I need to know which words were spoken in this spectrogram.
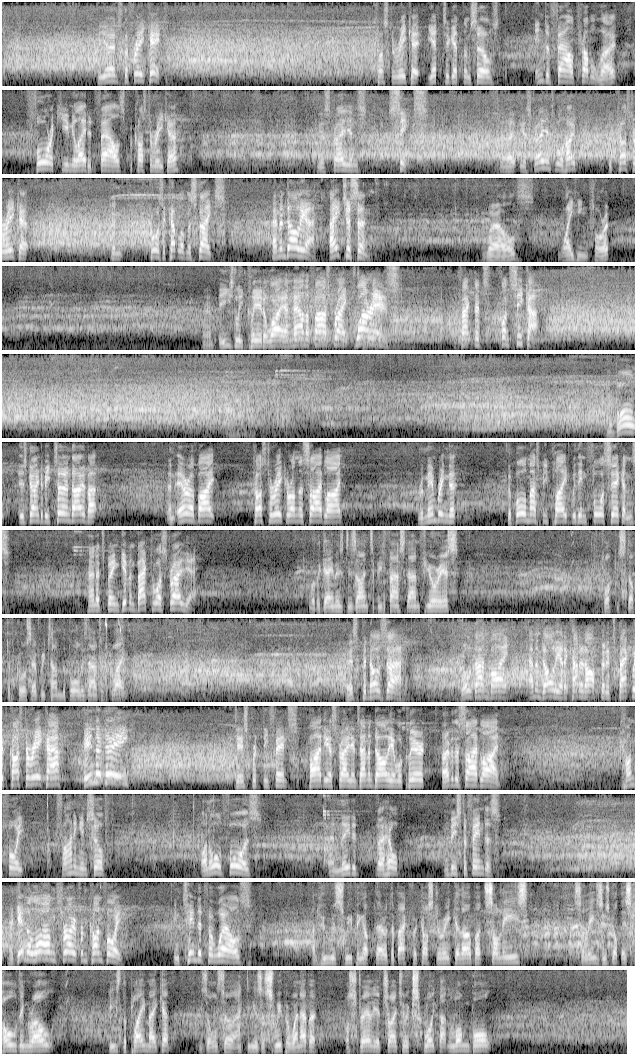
he earns the free kick. Costa Rica yet to get themselves into foul trouble, though. Four accumulated fouls for Costa Rica. The Australians, six. So the Australians will hope that Costa Rica can cause a couple of mistakes. Amendolia, Aitchison. Wells waiting for it. And easily cleared away. And now the fast break. Juarez. In fact, it's Fonseca. The ball is going to be turned over. An error by Costa Rica on the sideline. Remembering that the ball must be played within four seconds. And it's been given back to Australia. Well, the game is designed to be fast and furious. The Clock is stopped, of course, every time the ball is out of play. Espinoza. Well done by Amendolia to cut it off, but it's back with Costa Rica in the D. Desperate defence by the Australians. Amendolia will clear it over the sideline. Confoy finding himself on all fours and needed the help of his defenders. Again, a long throw from Confoy, intended for Wells. And who was sweeping up there at the back for Costa Rica, though, but Solis. Solis, who's got this holding role. He's the playmaker. He's also acting as a sweeper whenever Australia try to exploit that long ball.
